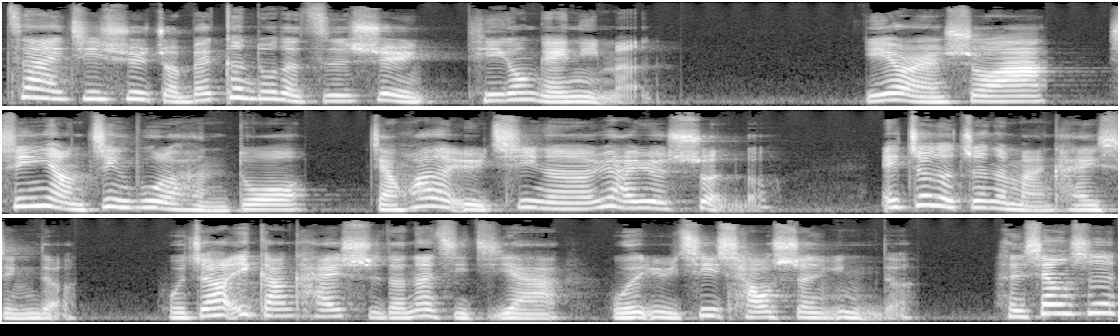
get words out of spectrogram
再继续准备更多的资讯提供给你们。也有人说啊，心营养进步了很多，讲话的语气呢越来越顺了。诶，这个真的蛮开心的。我知道一刚开始的那几集啊，我的语气超生硬的。很像是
